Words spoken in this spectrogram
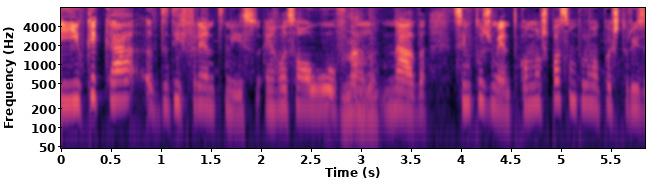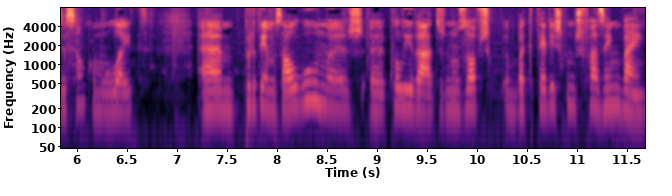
E o que é que há de diferente nisso em relação ao ovo? Nada. comum? Nada. Simplesmente, como eles passam por uma pasteurização, como o leite, ahm, perdemos algumas ah, qualidades nos ovos, bactérias que nos fazem bem.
